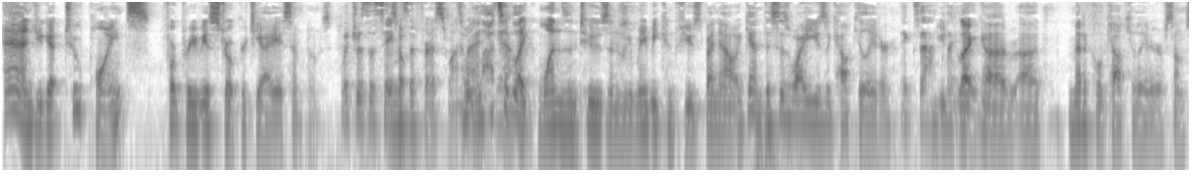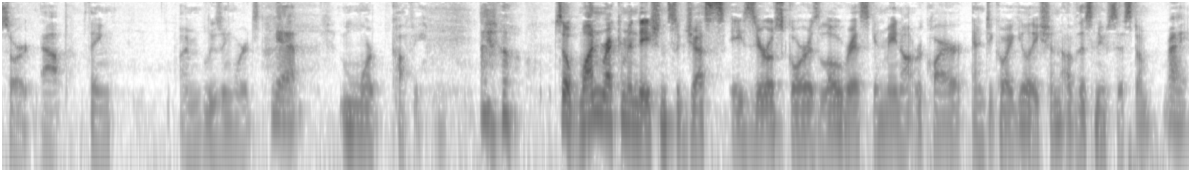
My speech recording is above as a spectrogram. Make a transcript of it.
And you get two points for previous stroke or TIA symptoms. Which was the same as the first one, So right? lots Yeah. of like ones and twos, and you may be confused by now. Again, this is why you use a calculator. Exactly. You- like a, a medical calculator of some sort, app thing. I'm losing words Yeah. more coffee. So, one recommendation suggests a zero score is low risk and may not require anticoagulation of this new system. Right.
